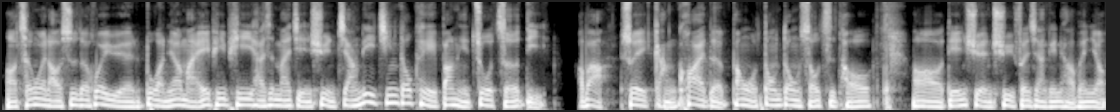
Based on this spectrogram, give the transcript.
啊成为老师的会员，不管你要买 APP 还是买简讯，奖励金都可以帮你做折抵，好不好？所以赶快的帮我动动手指头哦，点选去分享给你好朋友。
